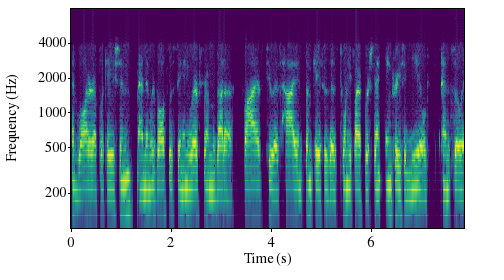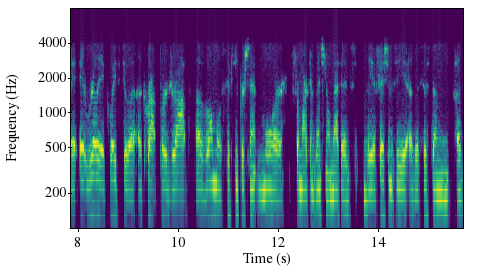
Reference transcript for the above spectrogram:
and water application, and then we've also seen anywhere from about a five to as high in some cases as 25 percent increase in yield. And so it, it really equates to a, a crop per drop of almost 60% more from our conventional methods. The efficiency of the system of,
